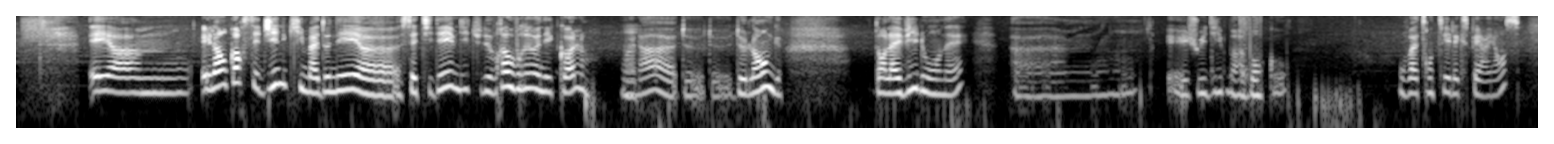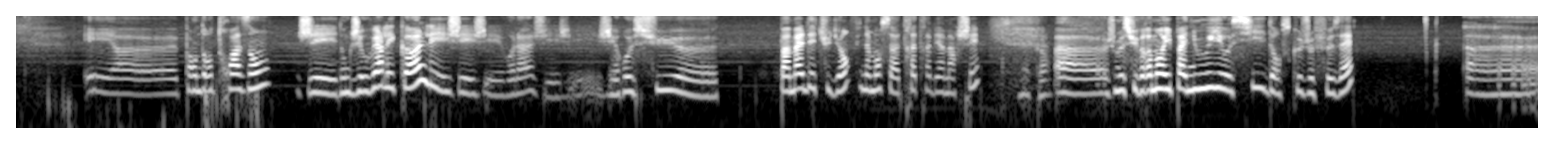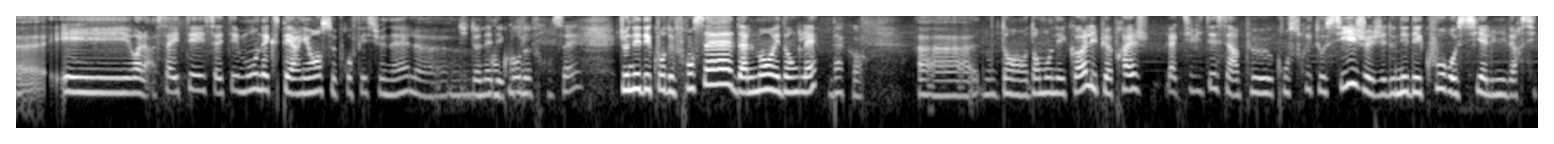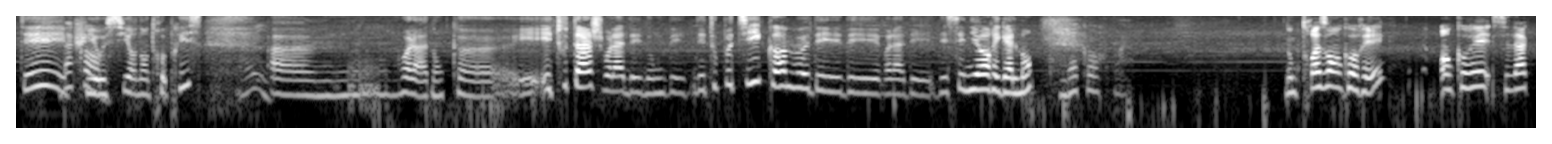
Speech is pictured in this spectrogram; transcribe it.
Et, euh, et là encore, c'est Jean qui m'a donné euh, cette idée. Il me dit, tu devrais ouvrir une école voilà, euh, de, de- de langue dans la ville où on est. Euh, et je lui dis, bah, banco, on va tenter l'expérience. Et pendant trois ans, j'ai donc j'ai ouvert l'école et j'ai voilà, reçu pas mal d'étudiants. Finalement, ça a très très bien marché. Je me suis vraiment épanouie aussi dans ce que je faisais. Euh, et voilà, ça a été, ça a été mon expérience professionnelle. euh, Tu donnais des cours de français Je donnais des cours de français, d'allemand et d'anglais D'accord. euh, donc dans, dans mon école. Et puis après, l'activité s'est un peu construite aussi. J'ai donné des cours aussi à l'université et puis aussi en entreprise. Ah oui. Euh, voilà, donc euh, et, et tout âge, voilà, des, donc des, des tout petits comme des, des, voilà, des, des seniors également. D'accord. Donc trois ans en Corée. En Corée, c'est là que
